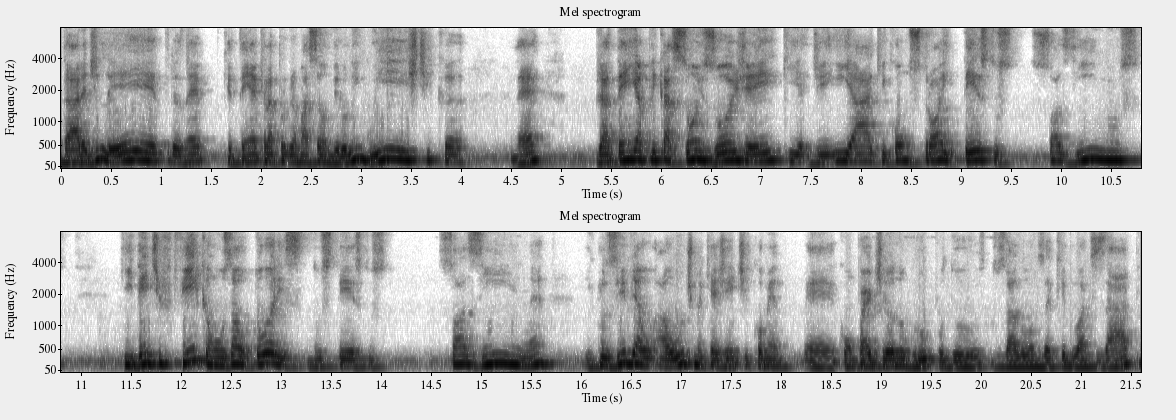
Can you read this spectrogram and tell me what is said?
da área de letras, né, que tem aquela programação neurolinguística, né, já tem aplicações hoje aí que, de IA que constrói textos sozinhos, que identificam os autores dos textos sozinho, né, Inclusive, a, a, última que a gente coment, é, compartilhou no grupo do, dos alunos aqui do WhatsApp,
